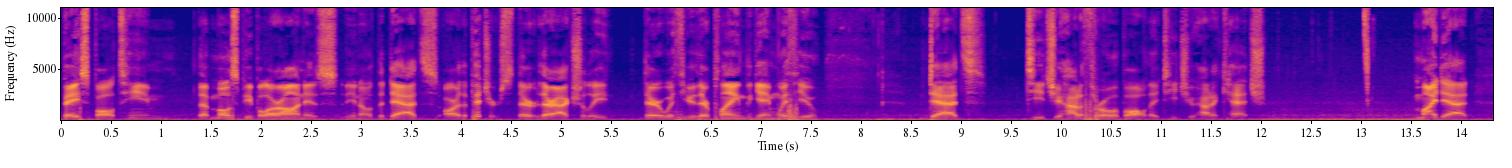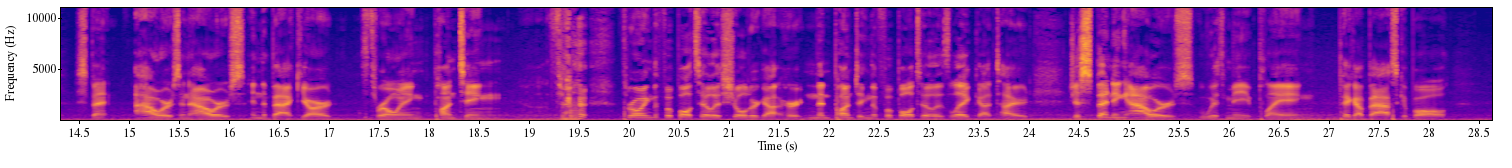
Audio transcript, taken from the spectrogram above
baseball team that most people are on is you know the dads are the pitchers. They're they're actually there with you. They're playing the game with you. Dads teach you how to throw a ball, they teach you how to catch. My dad spent hours and hours in the backyard throwing, punting, th- throwing the football till his shoulder got hurt, and then punting the football till his leg got tired. Just spending hours with me playing pickup basketball,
